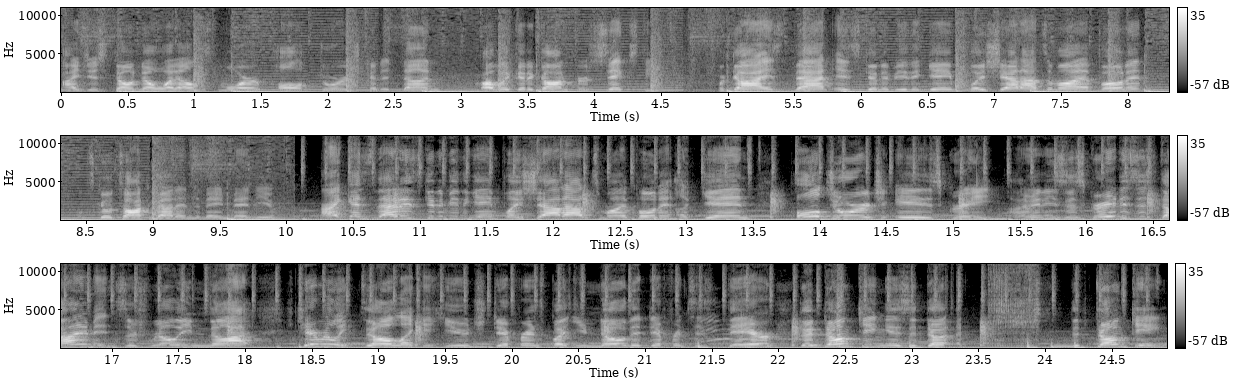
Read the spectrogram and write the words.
I just don't know what else more Paul George could have done. Probably could have gone for 60. But guys, that is going to be the gameplay. Shout out to my opponent. Let's go talk about it in the main menu. Alright guys, that is going to be the gameplay. Shout out to my opponent again. Paul George is great. I mean, he's as great as his diamonds. There's really not you can't really tell like a huge difference, but you know the difference is there. The dunking is a the dunking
